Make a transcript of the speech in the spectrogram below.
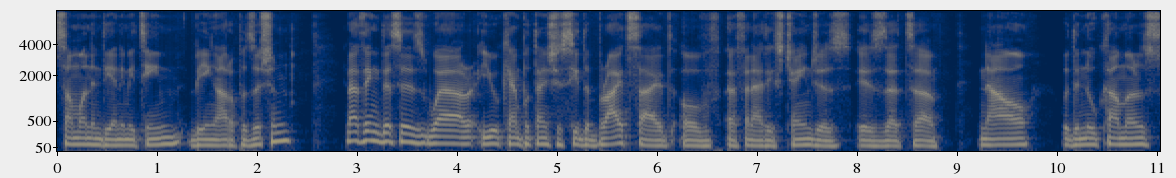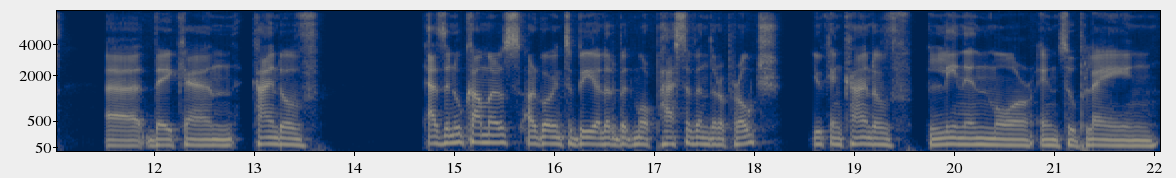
someone in the enemy team being out of position. And I think this is where you can potentially see the bright side of uh, Fnatic's changes is that uh, now with the newcomers, uh, they can kind of, as the newcomers are going to be a little bit more passive in their approach, you can kind of lean in more into playing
